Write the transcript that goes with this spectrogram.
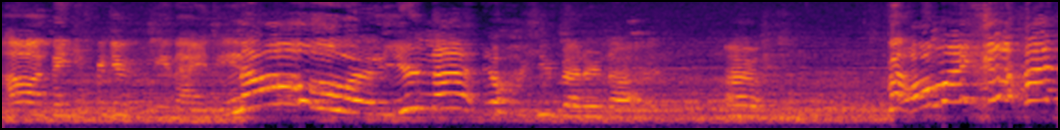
Oh, thank you for giving me the idea. No! You're not. Oh, you better not. Uh, but oh my god,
